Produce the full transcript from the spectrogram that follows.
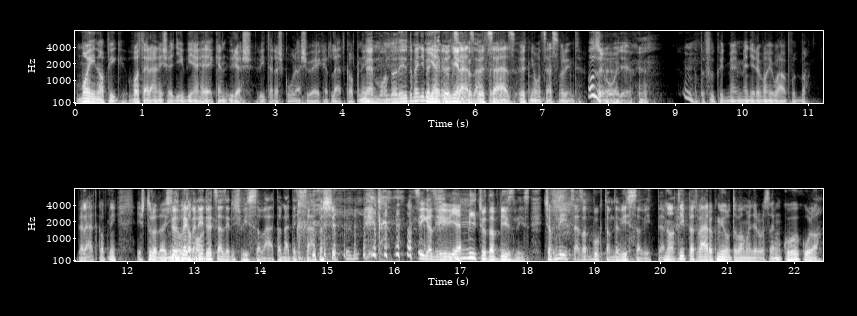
A mai napig Vaterán és egyéb ilyen helyeken üres literes kólás üvegeket lehet kapni. Nem mondod, de mennyibe Ilyen kerül? Milyenek 500, az árfolyam? 500, 5-800 forint. Az jó, hogy egyébként. Attól függ, hogy men- mennyire van jó állapotban. De lehet kapni. És tudod, hogy És mióta megvennéd van, 500 és visszaváltanád egy százas. az igazi hülye. Micsoda biznisz. Csak 400-at buktam, de visszavittem. Na, tippet várok, mióta van Magyarországon Coca-Cola,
